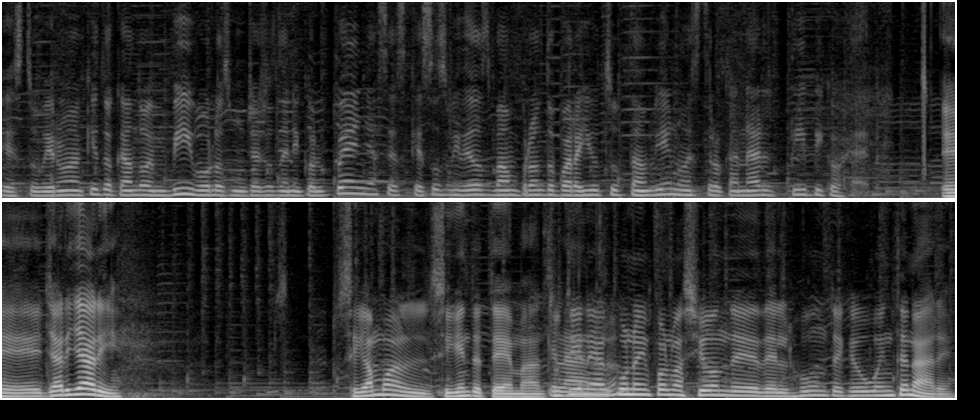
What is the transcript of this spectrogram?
Estuvieron aquí tocando en vivo los muchachos de Nicole Peña. Es que esos videos van pronto para YouTube también, nuestro canal Típico Head. Eh, Yari Yari, sigamos al siguiente tema. ¿Tú tienes alguna información de- del junte que hubo en Tenares?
